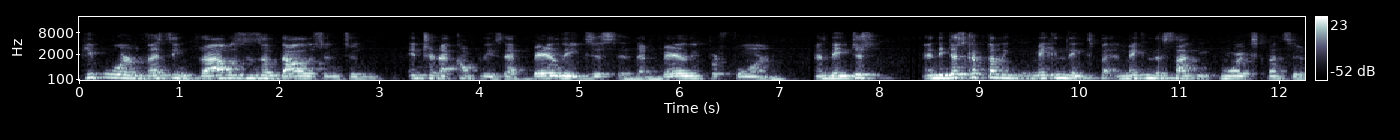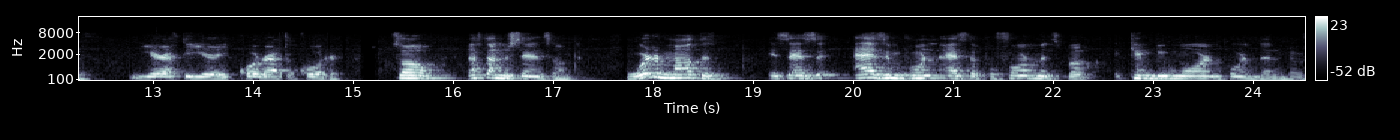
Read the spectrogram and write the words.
people were investing thousands of dollars into internet companies that barely existed, that barely performed, and they just and they just kept on making the making the stock more expensive year after year, quarter after quarter. So you have to understand something. Word of mouth is is as as important as the performance, but it can be more important than.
